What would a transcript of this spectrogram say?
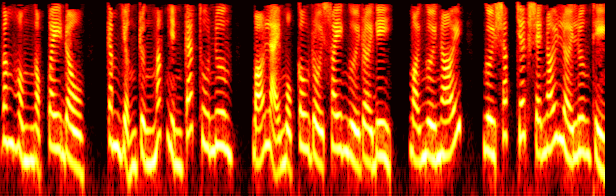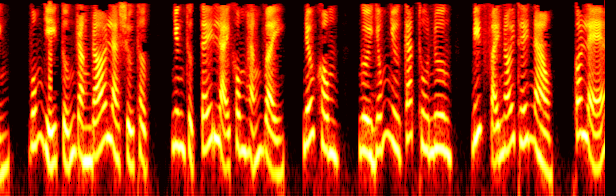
Văn Hồng Ngọc quay đầu, căm giận trừng mắt nhìn các thu nương, bỏ lại một câu rồi xoay người rời đi, mọi người nói, người sắp chết sẽ nói lời lương thiện, vốn dĩ tưởng rằng đó là sự thật, nhưng thực tế lại không hẳn vậy, nếu không, người giống như các thu nương, biết phải nói thế nào, có lẽ,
